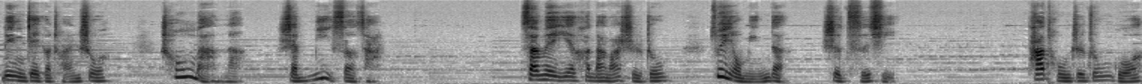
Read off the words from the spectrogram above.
令这个传说充满了神秘色彩。三位叶赫那拉氏中最有名的是慈禧，她统治中国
